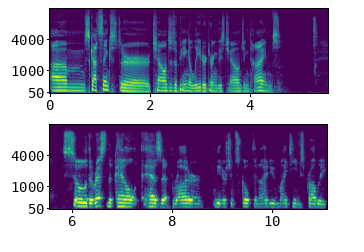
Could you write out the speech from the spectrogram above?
Um, Scott Sangster, challenges of being a leader during these challenging times. So the rest of the panel has a broader leadership scope than I do. My team's probably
